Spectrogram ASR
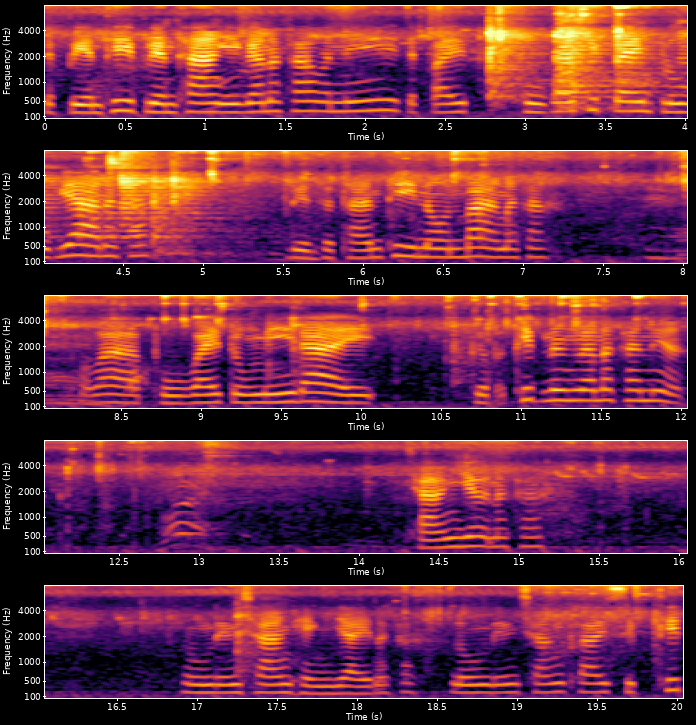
จะเปลี่ยนที่เปลี่ยนทางอีกแล้วนะคะ วันนี้จะไปปลูกไว้ที่แปลงปลูกหญ้านะคะ เปลี่ยนสถานที่นอนบ้างนะคะ เพราะว่าปลูกไว้ตรงนี้ได้เกือบอาทิตย์หนึงแล้วนะคะเนี่ยช้างเยอะนะคะโรงเลี้ยงช้างแห่งใหญ่นะคะโรงเลี้ยงช้างพลายสิบทิศ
